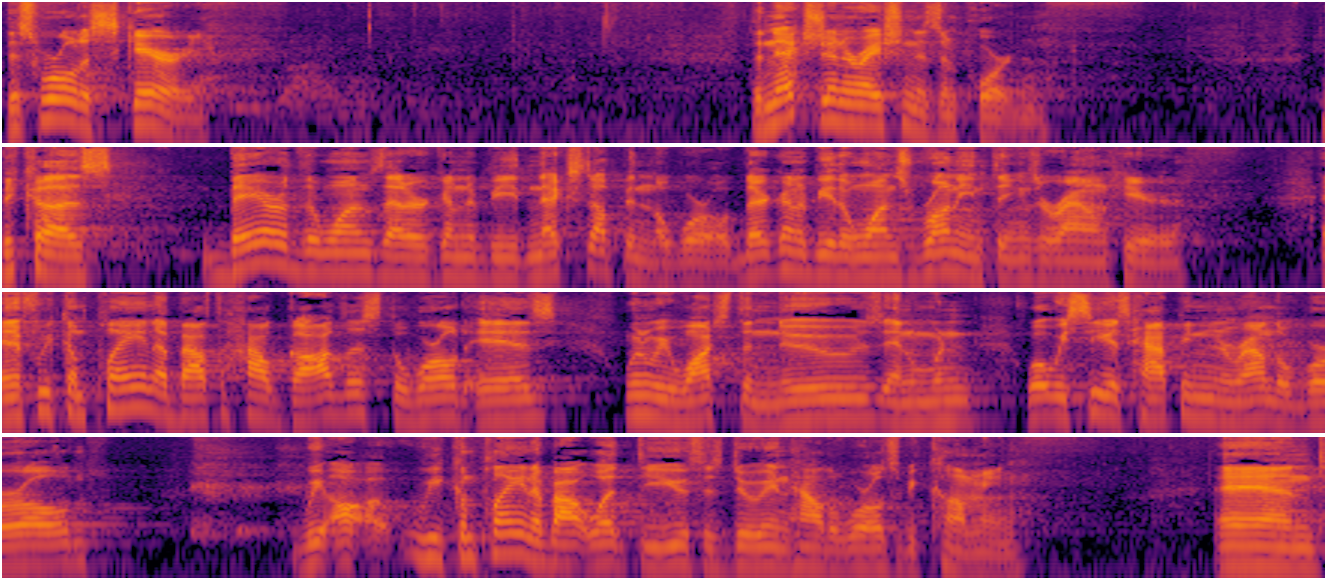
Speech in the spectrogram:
This world is scary. The next generation is important because they are the ones that are going to be next up in the world. They're going to be the ones running things around here. And if we complain about how godless the world is when we watch the news and when what we see is happening around the world, we, all, we complain about what the youth is doing and how the world's becoming. And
